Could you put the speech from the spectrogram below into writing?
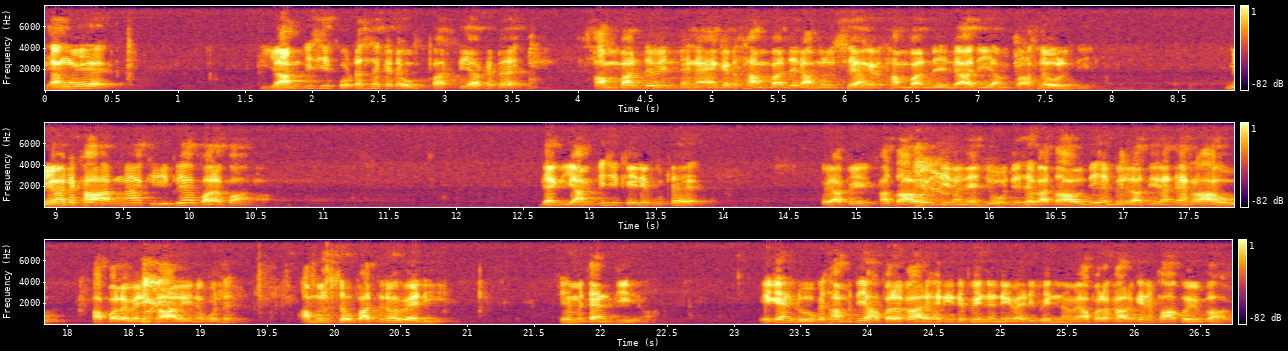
කරලා. යම් ඔය යම් කිසි කොටසකට උත්පත්තියකට සම්බන්ධ වෙන්නේ නැහැ ඇඟට සම්බන්ධ වෙන අමනුෂ්‍ය ඇඟට සම්බන්ධ වෙන ආදී යම් ප්‍රශ්නවලදී මේවට කාරණා කීපයක් බලපානවා. දැන් යම් කිසි කෙනෙකුට ඔය අපේ කතාවල් තියෙන දැන් ජ්‍යොතිෂ කතාවල්දී එහෙම බෙරලා තියෙනවා දැන් රාහු අපල වෙන කාලේ එනකොට අමනුෂ්‍ය උපද්‍රව වැඩි. එහෙම තැන් තියෙනවා. ඒ කියන්නේ ලෝක සම්මතිය අපල කාලේ හැටියට පෙන්වන්නේ වැඩි පෙන්වනවා. මේ අපල කාල කියන්නේ පාප විපාක.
